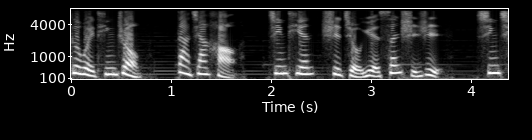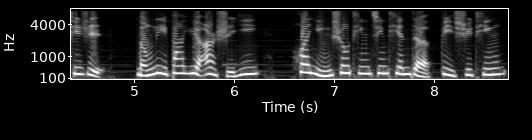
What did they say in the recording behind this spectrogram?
各位听众，大家好，今天是九月三十日，星期日，农历八月二十一，欢迎收听今天的必须听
